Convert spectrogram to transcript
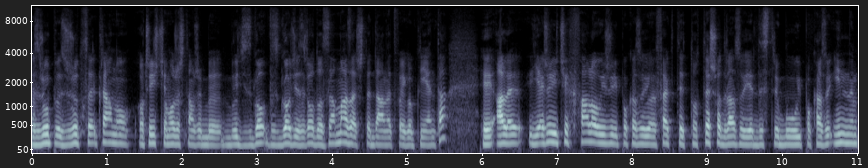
zrób zrzut ekranu. Oczywiście możesz tam, żeby być w zgodzie z RODO, zamazać te dane Twojego klienta, ale jeżeli Cię chwalą, jeżeli pokazują efekty, to też od razu je dystrybuuj, pokazuj innym,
